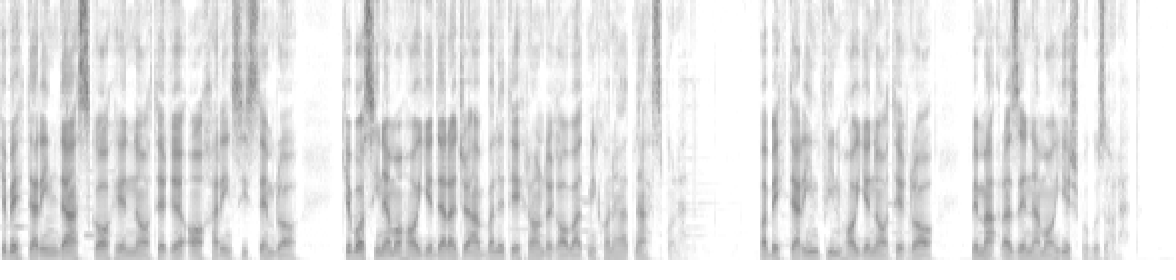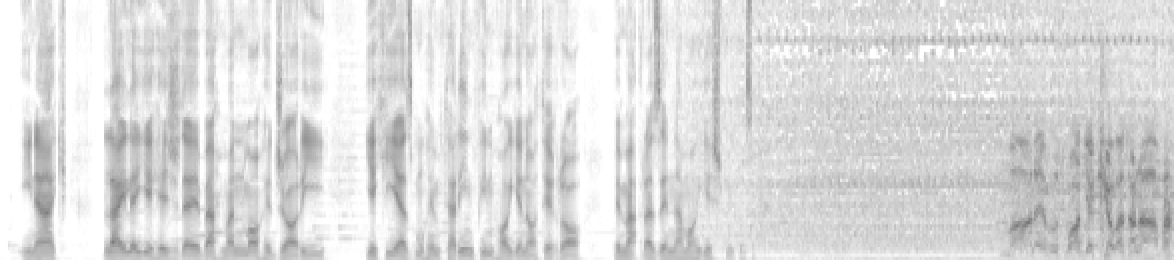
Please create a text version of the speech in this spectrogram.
که بهترین دستگاه ناطق آخرین سیستم را که با سینماهای درجه اول تهران رقابت می کند نصب کند و بهترین فیلم های ناطق را به معرض نمایش بگذارد. اینک لیله 18 بهمن ماه جاری یکی از مهمترین فیلم های ناطق را به معرض نمایش می‌گذارد. من امروز باید یک کیلو بزنم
